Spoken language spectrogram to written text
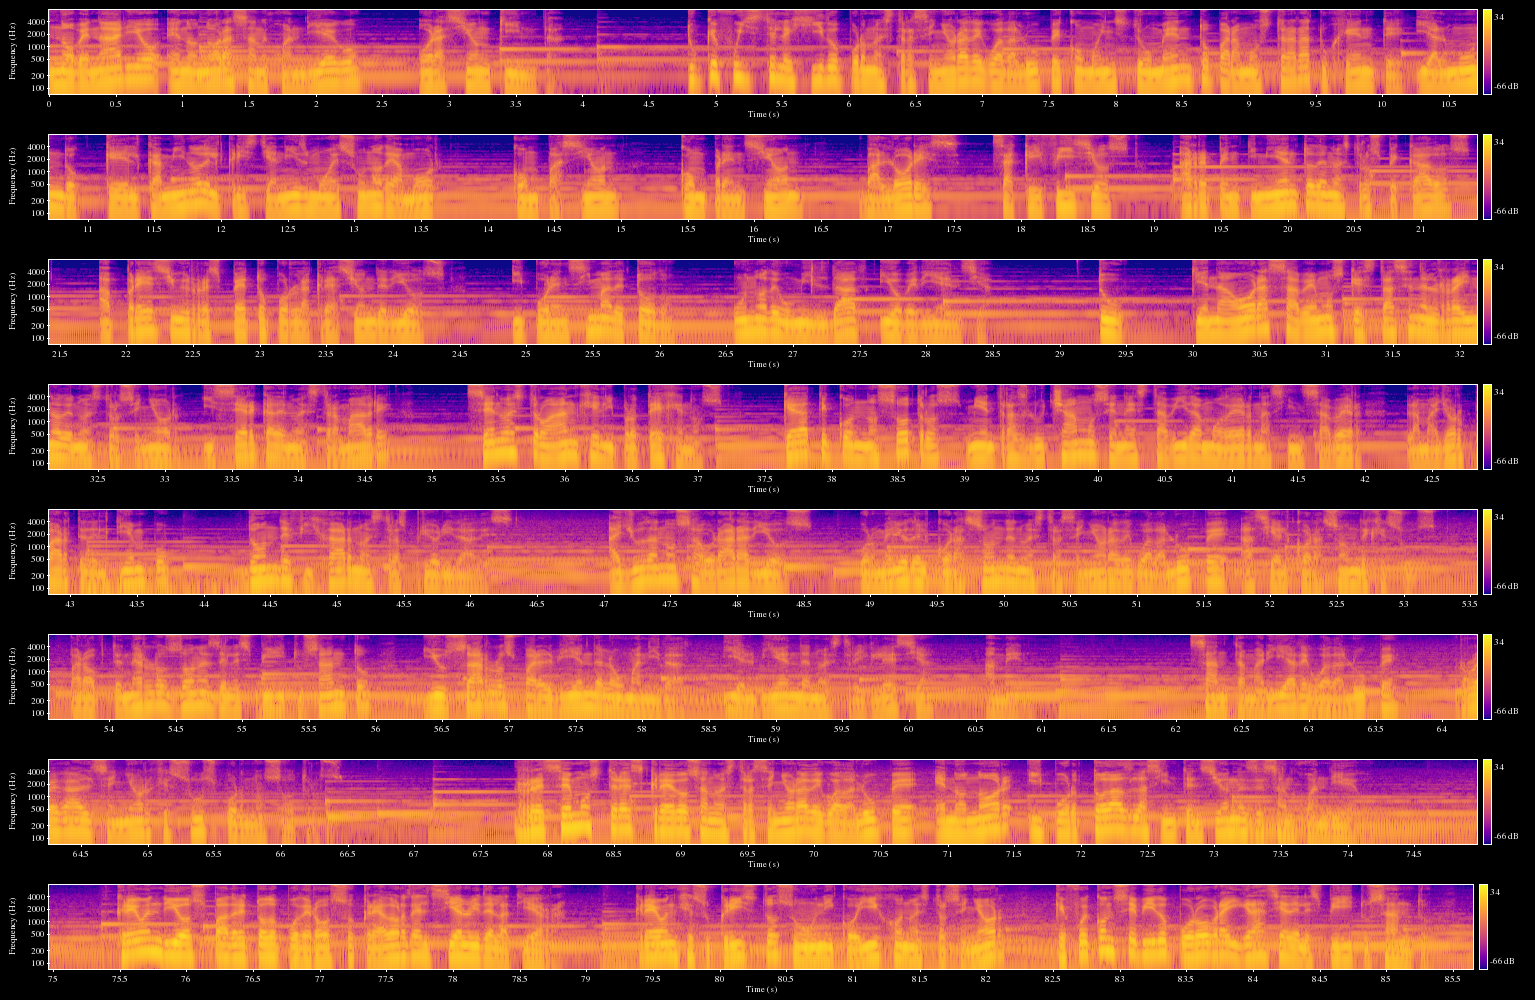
Novenario en honor a San Juan Diego, oración quinta. Tú que fuiste elegido por Nuestra Señora de Guadalupe como instrumento para mostrar a tu gente y al mundo que el camino del cristianismo es uno de amor, compasión, comprensión, valores, sacrificios, arrepentimiento de nuestros pecados, aprecio y respeto por la creación de Dios, y por encima de todo, uno de humildad y obediencia. Tú, quien ahora sabemos que estás en el reino de nuestro Señor y cerca de nuestra Madre, sé nuestro ángel y protégenos. Quédate con nosotros mientras luchamos en esta vida moderna sin saber, la mayor parte del tiempo, dónde fijar nuestras prioridades. Ayúdanos a orar a Dios por medio del corazón de Nuestra Señora de Guadalupe hacia el corazón de Jesús, para obtener los dones del Espíritu Santo y usarlos para el bien de la humanidad y el bien de nuestra Iglesia. Amén. Santa María de Guadalupe, ruega al Señor Jesús por nosotros. Recemos tres credos a Nuestra Señora de Guadalupe en honor y por todas las intenciones de San Juan Diego. Creo en Dios Padre Todopoderoso, Creador del cielo y de la tierra. Creo en Jesucristo, su único Hijo, nuestro Señor, que fue concebido por obra y gracia del Espíritu Santo,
